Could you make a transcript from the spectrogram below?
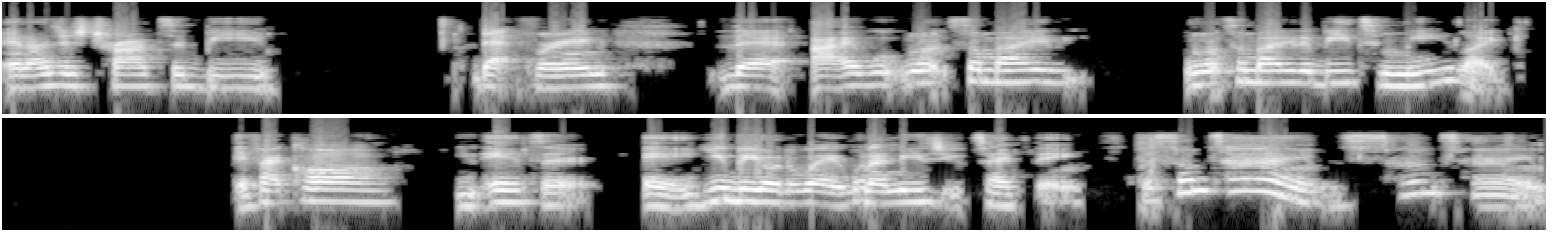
and I just tried to be that friend that I would want somebody want somebody to be to me. Like if I call, you answer and you be on the way when I need you type thing. But sometimes, sometimes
